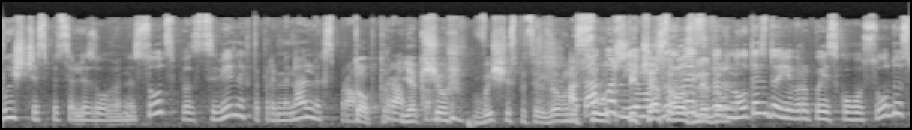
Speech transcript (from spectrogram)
вищий спеціалізований суд з цивільних та кримінальних справ. Тобто, Крапка. якщо ж вищий спеціалізований а суд також є під час можливість розгляду. звернутися до Європейського суду з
